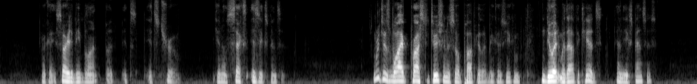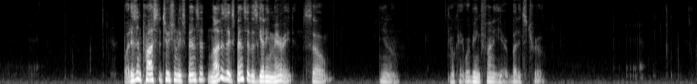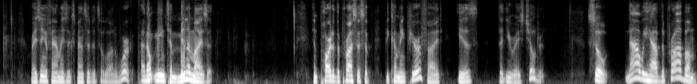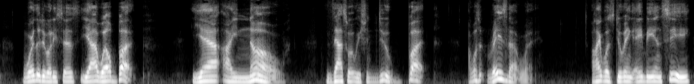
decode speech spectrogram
Okay, sorry to be blunt, but it's it's true. You know, sex is expensive. Which is why prostitution is so popular because you can do it without the kids and the expenses. But isn't prostitution expensive? Not as expensive as getting married. So, you know. Okay, we're being funny here, but it's true. Raising a family is expensive, it's a lot of work. I don't mean to minimize it. And part of the process of becoming purified is that you raise children. So now we have the problem where the devotee says, Yeah, well, but. Yeah, I know that's what we should do, but I wasn't raised that way. I was doing A, B, and C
